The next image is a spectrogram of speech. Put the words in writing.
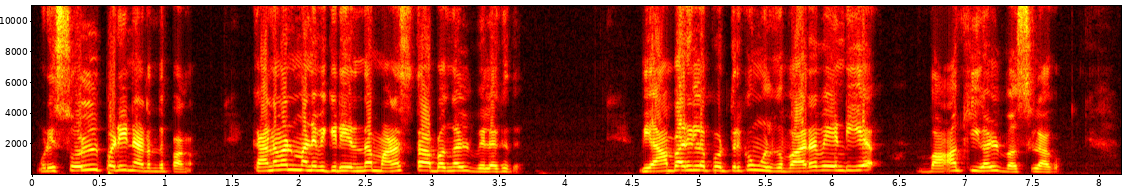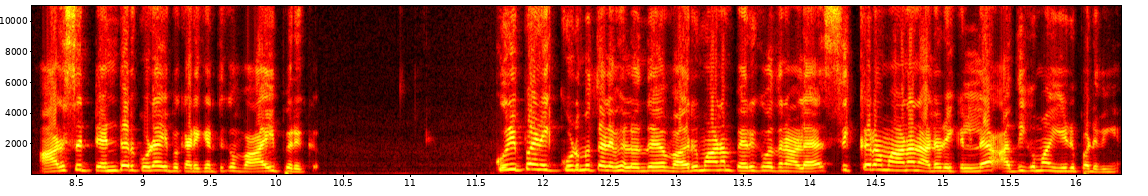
உடைய சொல்படி நடந்துப்பாங்க. கணவன் மனைவிக்கிட்ட இருந்த மனஸ்தாபங்கள் விலகுது. வியாபாரிகளை பொறுத்தவரைக்கும் உங்களுக்கு வர வேண்டிய பாக்கிகள் வசூலாகும். அரசு டெண்டர் கூட இப்ப கிடைக்கிறதுக்கு வாய்ப்பு இருக்கு. குறிப்பாக இன்னைக்கு குடும்ப தலைவர்கள் வந்து வருமானம் பெருகுவதனால சிக்கனமான நடவடிக்கைகளில் அதிகமாக ஈடுபடுவீங்க.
